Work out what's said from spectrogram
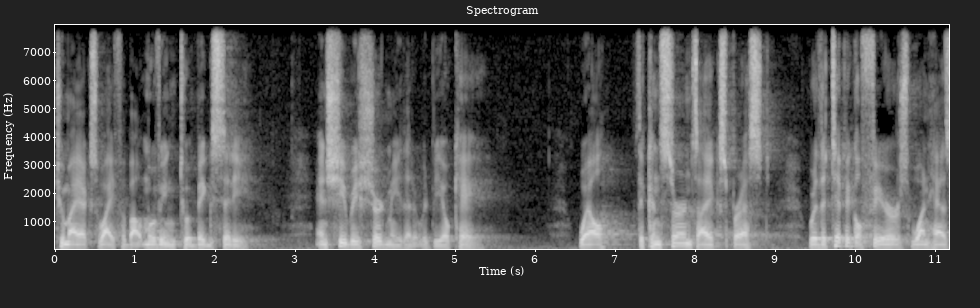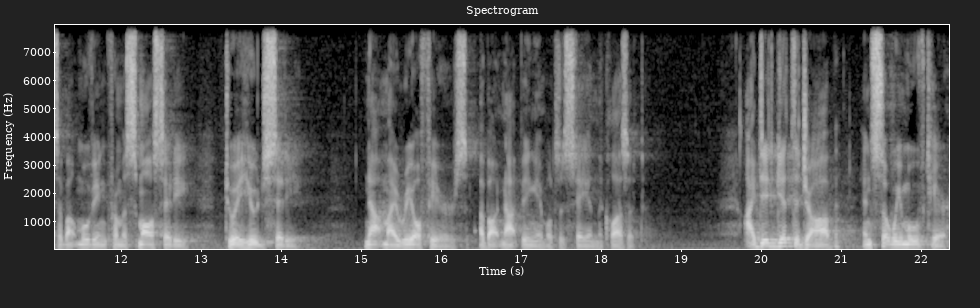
to my ex wife about moving to a big city, and she reassured me that it would be okay. Well, the concerns I expressed were the typical fears one has about moving from a small city to a huge city, not my real fears about not being able to stay in the closet. I did get the job, and so we moved here.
